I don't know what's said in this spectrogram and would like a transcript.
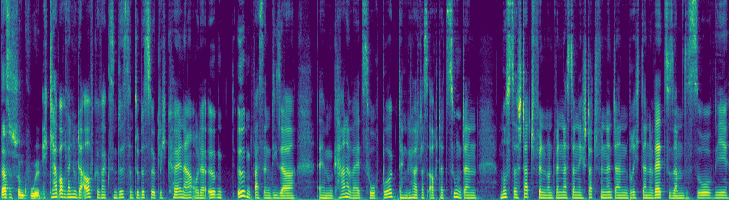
Das ist schon cool. Ich glaube auch, wenn du da aufgewachsen bist und du bist wirklich Kölner oder irgend, irgendwas in dieser ähm, Karnevalshochburg, dann gehört das auch dazu und dann muss das stattfinden. Und wenn das dann nicht stattfindet, dann bricht deine Welt zusammen. Das ist so wie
